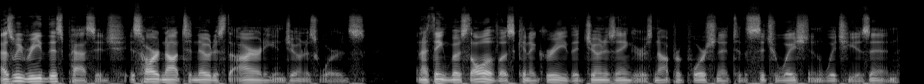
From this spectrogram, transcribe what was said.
As we read this passage, it's hard not to notice the irony in Jonah's words. And I think most all of us can agree that Jonah's anger is not proportionate to the situation in which he is in.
